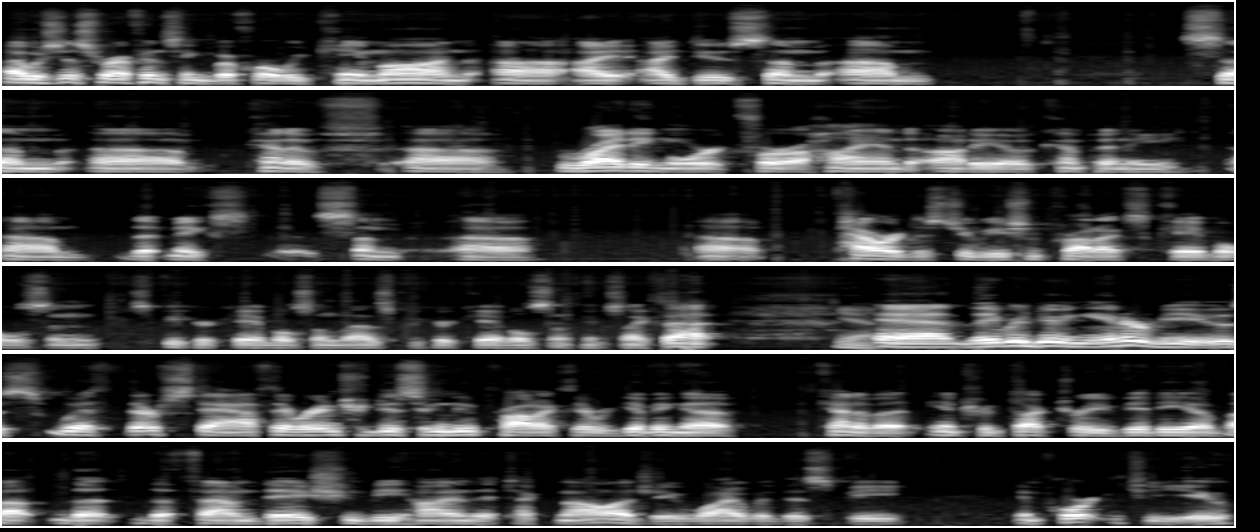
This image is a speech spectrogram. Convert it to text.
I was just referencing before we came on. Uh, I, I, do some um, some uh, kind of uh, writing work for a high-end audio company um, that makes some uh, uh, power distribution products, cables and speaker cables and loudspeaker cables and things like that. Yeah. And they were doing interviews with their staff. They were introducing new product. They were giving a kind of an introductory video about the the foundation behind the technology. Why would this be important to you?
